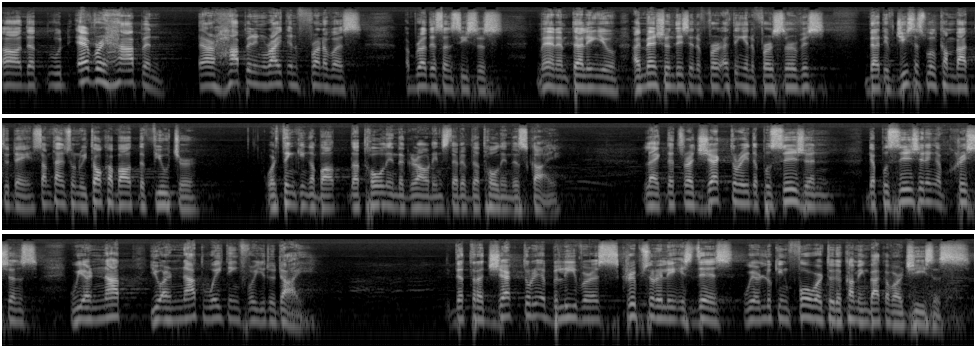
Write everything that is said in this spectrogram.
uh, that would ever happen are happening right in front of us, uh, brothers and sisters. Man, I'm telling you, I mentioned this in the first, I think in the first service, that if Jesus will come back today, sometimes when we talk about the future, we're thinking about that hole in the ground instead of that hole in the sky. Like the trajectory, the position, the positioning of Christians, we are not, you are not waiting for you to die. The trajectory of believers scripturally is this we are looking forward to the coming back of our Jesus.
